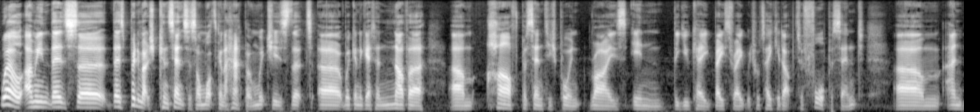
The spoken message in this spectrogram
Well, I mean, there's uh, there's pretty much consensus on what's going to happen, which is that uh, we're going to get another um, half percentage point rise in the UK base rate, which will take it up to 4%. Um, and,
